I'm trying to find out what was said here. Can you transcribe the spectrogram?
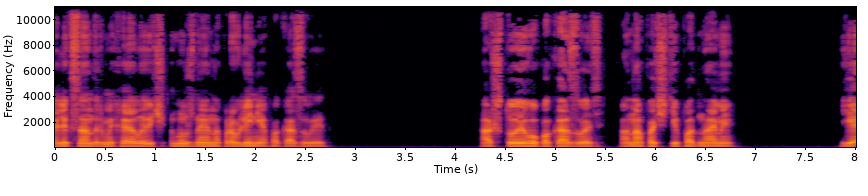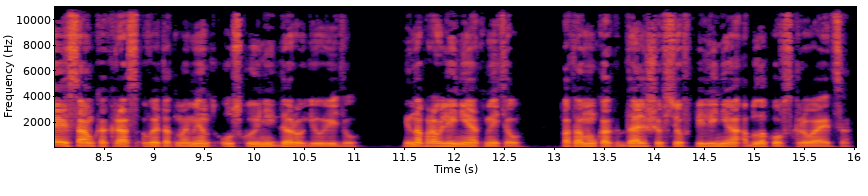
Александр Михайлович нужное направление показывает. А что его показывать? Она почти под нами. Я и сам как раз в этот момент узкую нить дороги увидел. И направление отметил, потому как дальше все в пелене облаков скрывается.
